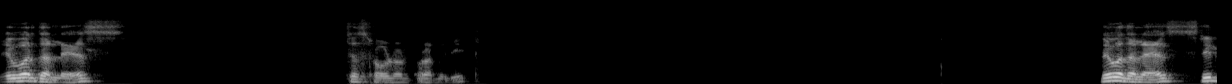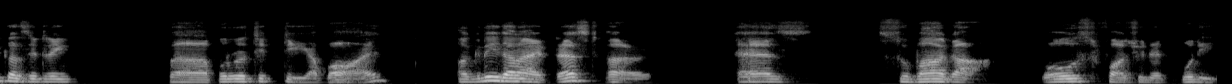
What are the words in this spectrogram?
Nevertheless, just hold on for a minute. Nevertheless, still considering uh, Purvachitti a boy, Agridhara addressed her as Subhaga, most fortunate Muni.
